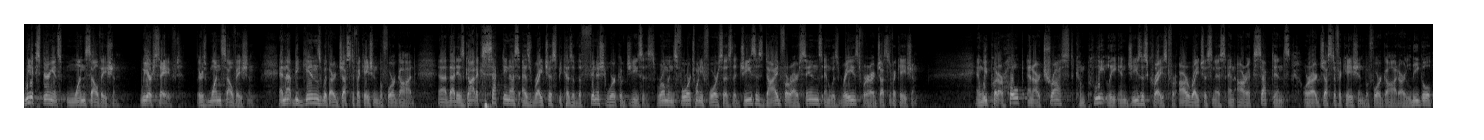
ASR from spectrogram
We experience one salvation. We are saved. There's one salvation. And that begins with our justification before God. Uh, that is God accepting us as righteous because of the finished work of Jesus. Romans 4:24 says that Jesus died for our sins and was raised for our justification. And we put our hope and our trust completely in Jesus Christ for our righteousness and our acceptance or our justification before God, our legal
